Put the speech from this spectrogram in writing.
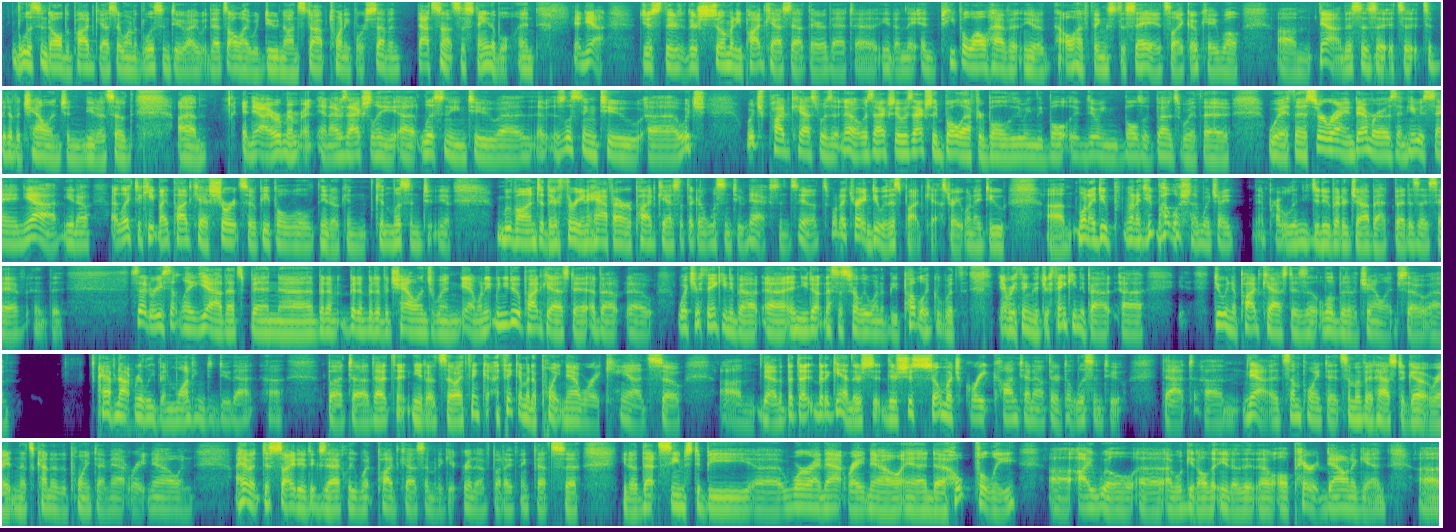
listened to all the podcasts I wanted to listen to, I that's all I would do nonstop, twenty four seven. That's not sustainable, and and yeah, just there's there's so many podcasts out there that uh, you know, and, they, and people all have it, you know, all have things to say. It's like okay, well, um, yeah, this is a, it's a it's a bit of a challenge, and you know, so um, and yeah, I remember, and I was actually uh, listening to, uh, I was listening to uh, which which podcast was it? No, it was actually it was actually Bowl After Bowl doing the bowl doing bowls with buds with uh, with uh, Sir Ryan Bemrose, and he was saying, yeah, you know, I like to keep my podcast short so people will you know can can listen to you know move on to their three and a half hour podcast that they're going to listen to next, and you know that's what I try and do with this podcast, right? When I do um, when I do when I do publish them, which I probably need to do a better job at, but as I say, I've, the said recently, yeah, that's been uh, been a, been a bit of a challenge when yeah when when you do a podcast uh, about uh, what you're thinking about uh, and you don't necessarily want to be public with everything that you're thinking about. Uh, doing a podcast is a little bit of a challenge. So uh, have not really been wanting to do that, uh, but uh, that's you know. So I think I think I'm at a point now where I can. So um, yeah, but that, but again, there's there's just so much great content out there to listen to that um, yeah, at some point that some of it has to go right, and that's kind of the point I'm at right now. And I haven't decided exactly what podcasts I'm going to get rid of, but I think that's uh, you know that seems to be uh, where I'm at right now, and uh, hopefully uh, I will I will get all the you know that I'll pare it down again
